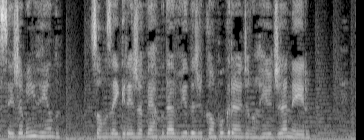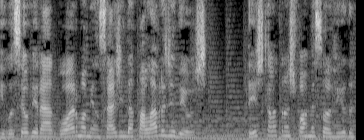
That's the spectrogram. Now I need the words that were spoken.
Seja bem-vindo. Somos a Igreja Verbo da Vida de Campo Grande, no Rio de Janeiro. E você ouvirá agora uma mensagem da Palavra de Deus. Desde que ela transforme a sua vida.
